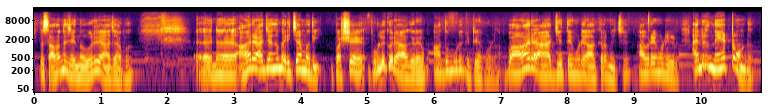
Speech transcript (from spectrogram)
ഇപ്പോൾ സാധാരണ ചെയ്യുന്ന ഒരു രാജാവ് ആ രാജ്യം ഭരിച്ചാൽ മതി. പക്ഷേ പുള്ളിക്കൊരാഗ്രഹം അതും കൂടി കിട്ടിയാൽ കൊള്ളാം. അപ്പോൾ ആ രാജ്യത്തെയും കൂടി ആക്രമിച്ച് അവരെയും കൂടി ഇടും. അതിനൊരു നേട്ടമുണ്ട്.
